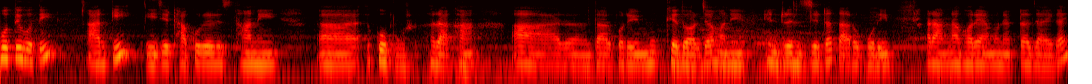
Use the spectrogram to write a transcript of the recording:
হতে হতেই আর কি এই যে ঠাকুরের স্থানে কপুর রাখা আর তারপরে মুখ্য দরজা মানে এন্ট্রেন্স যেটা তার উপরে রান্নাঘরে এমন একটা জায়গায়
